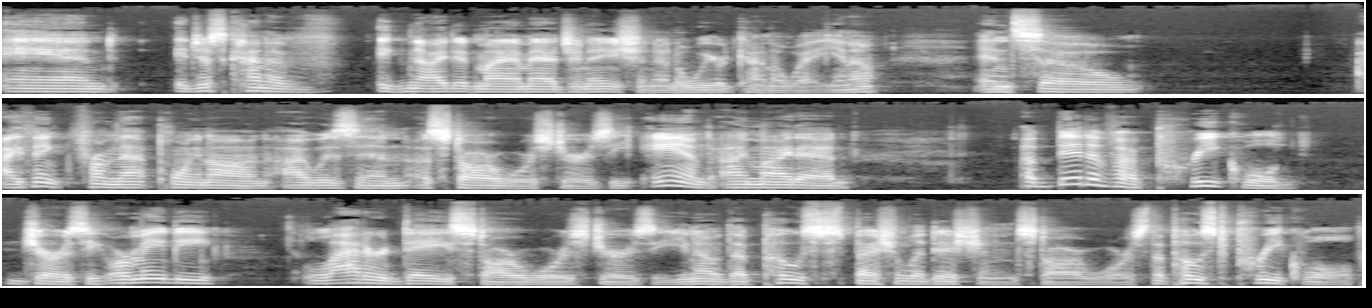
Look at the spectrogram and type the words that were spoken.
And it just kind of ignited my imagination in a weird kind of way, you know? And so I think from that point on, I was in a Star Wars jersey. And I might add, a bit of a prequel jersey, or maybe latter day Star Wars jersey. You know, the post special edition Star Wars, the post prequel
